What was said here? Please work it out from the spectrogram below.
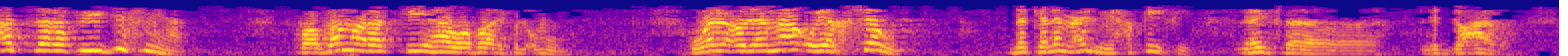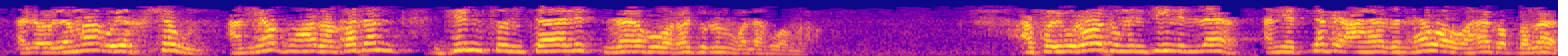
أثر في جسمها فضمرت فيها وظائف الأمومة. والعلماء يخشون. ده كلام علمي حقيقي ليس للدعابة. العلماء يخشون أن يظهر غدا جنس ثالث لا هو رجل ولا هو امرأة. أفيراد من دين الله أن يتبع هذا الهوى وهذا الضلال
